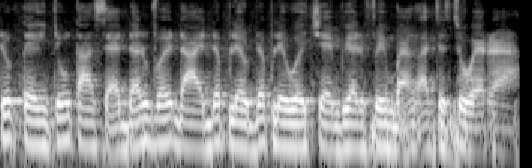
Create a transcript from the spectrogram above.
Trước tiên, chúng ta sẽ đến với đài WWE Champion phiên bản Attitude Era.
